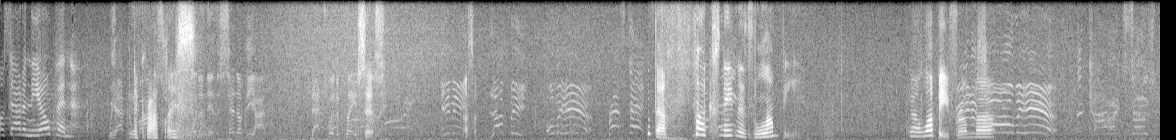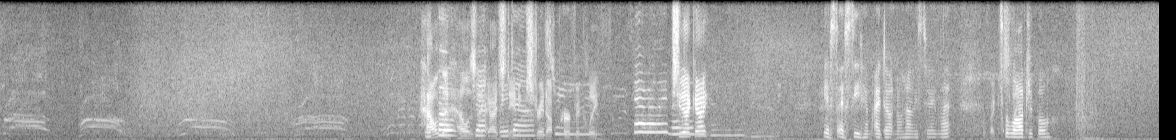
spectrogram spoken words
almost out in the open. We have to Necropolis. find the near the center of the island. That's where the plane What's this? Nothing. Lumpy, over here. Preston. Who the fuck's name is Lumpy? Yeah, Lumpy from, uh, Over here. The current's so strong. Roll. how the hell is that guy standing straight up perfectly? Heavily See that guy? Loaded. Yes, I see him. I don't know how he's doing that. If I can It's snipe illogical.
